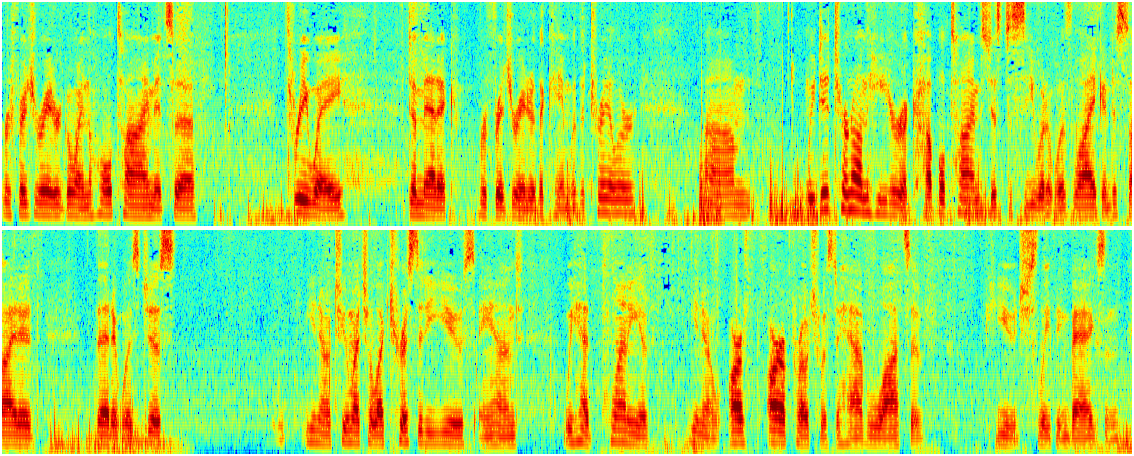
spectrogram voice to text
refrigerator going the whole time. It's a three-way Dometic refrigerator that came with a trailer. Um, we did turn on the heater a couple times just to see what it was like and decided that it was just, you know, too much electricity use and we had plenty of, you know, our, our approach was to have lots of huge sleeping bags and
